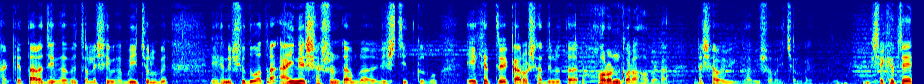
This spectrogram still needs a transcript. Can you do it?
থাকে, তারা যেভাবে চলে সেভাবেই চলবে। এখানে শুধুমাত্র আইনের শাসনটা আমরা নিশ্চিত করব। এই ক্ষেত্রে কারও স্বাধীনতার হরণ করা হবে না, এটা স্বাভাবিকভাবেই সবাই চলবে। সেক্ষেত্রে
